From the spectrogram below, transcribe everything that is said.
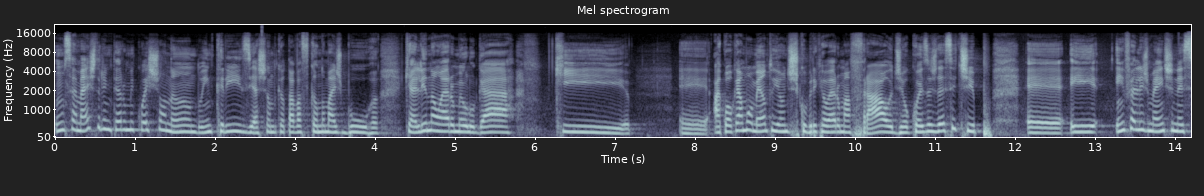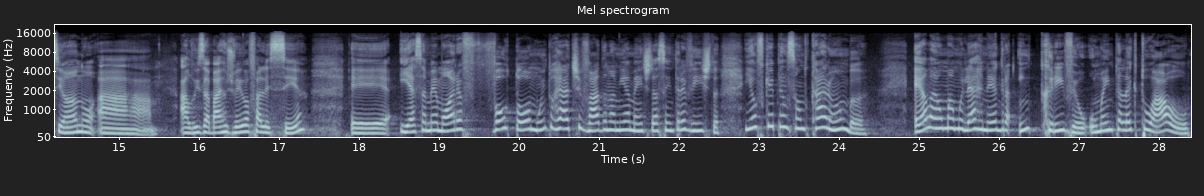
um semestre inteiro me questionando, em crise, achando que eu estava ficando mais burra, que ali não era o meu lugar, que é, a qualquer momento iam descobrir que eu era uma fraude ou coisas desse tipo. É, e, infelizmente, nesse ano, a, a Luísa Barros veio a falecer. É, e essa memória voltou muito reativada na minha mente dessa entrevista. E eu fiquei pensando: caramba, ela é uma mulher negra incrível, uma intelectual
